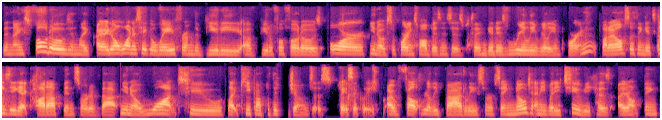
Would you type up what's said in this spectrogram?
the nice photos. And like, I don't want to take away from the beauty of beautiful photos or, you know, supporting small businesses because I think it is really, really important. But I also think it's easy to get caught up in sort of that, you know, want to like keep up with the Joneses, basically. I felt really badly sort of saying no to anybody too, because I don't think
